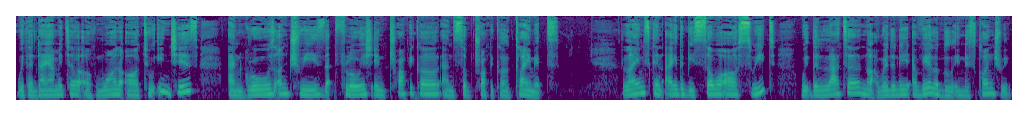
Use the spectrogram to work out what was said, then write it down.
with a diameter of one or two inches and grows on trees that flourish in tropical and subtropical climates. Limes can either be sour or sweet, with the latter not readily available in this country.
